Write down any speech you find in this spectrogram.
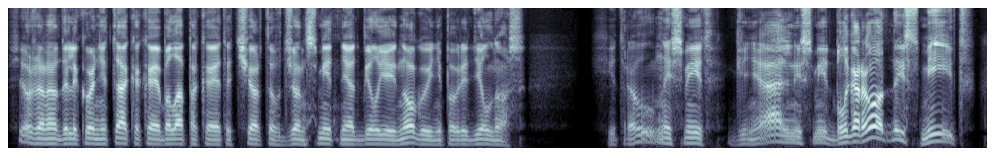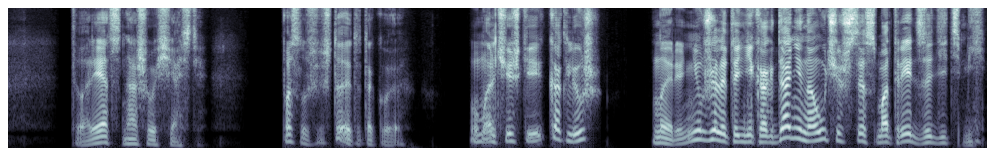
все же она далеко не та, какая была, пока этот чертов Джон Смит не отбил ей ногу и не повредил нос. Хитроумный Смит, гениальный Смит, благородный Смит, творец нашего счастья. Послушай, что это такое? У мальчишки коклюш? Мэри, неужели ты никогда не научишься смотреть за детьми?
